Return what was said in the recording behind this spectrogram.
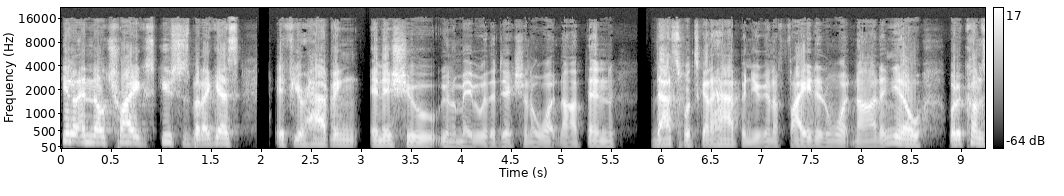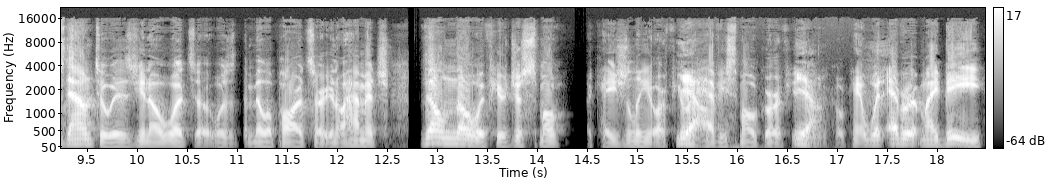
you know, and they'll try excuses, but I guess if you're having an issue, you know, maybe with addiction or whatnot, then that's what's going to happen. You're going to fight it and whatnot. And you know what it comes down to is, you know, what uh, was it, the milliparts or you know how much they'll know if you're just smoke occasionally or if you're Yeah. a heavy smoker or if you're Yeah. doing cocaine, whatever it might be,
